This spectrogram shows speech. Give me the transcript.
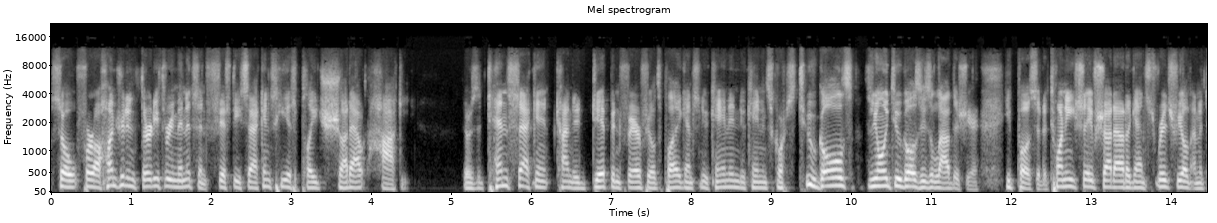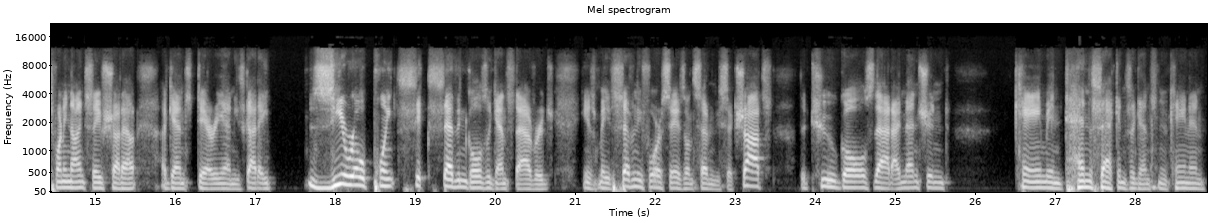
So for 133 minutes and 50 seconds, he has played shutout hockey. There was a 10 second kind of dip in Fairfield's play against New Canaan. New Canaan scores two goals. It's the only two goals he's allowed this year. He posted a 20 save shutout against Ridgefield and a 29 save shutout against Darien. He's got a 0.67 goals against average. He has made 74 saves on 76 shots. The two goals that I mentioned came in 10 seconds against New Canaan.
